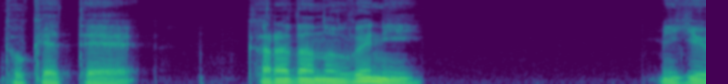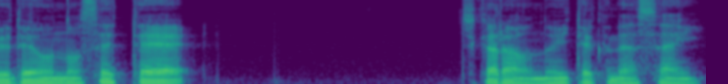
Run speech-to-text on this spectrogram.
どけて体の上に右腕を乗せて力を抜いてください。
